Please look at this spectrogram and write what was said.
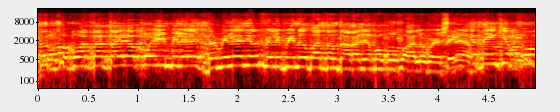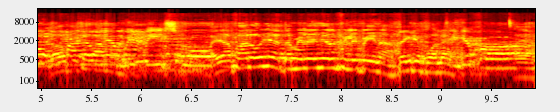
So, supportan tayo po yung Millen- The Millennial Filipino Batang Dakalya pa po followers Thank niya. you, thank you po. Salamat, I-follow niya salamat. po yung page ko. Ayan, follow niya, The Millennial Filipina. Thank you po, Nek. Thank you po. Ayan.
